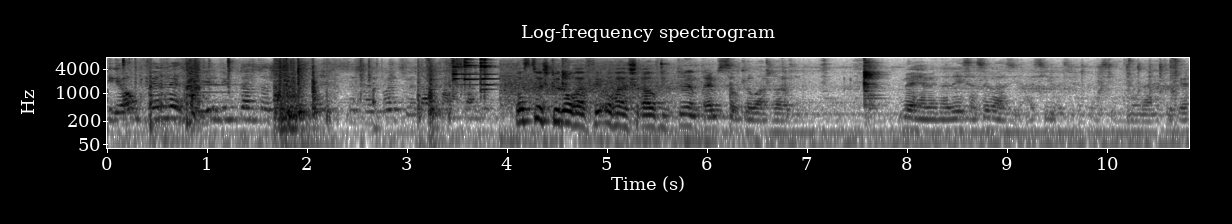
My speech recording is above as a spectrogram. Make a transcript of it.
Die Abfälle, zu viel wird dann so schnell, das ist ein gutes Metallmaß. Was tust du da auch schraufen? Du einen Bremssockel anschrauben. Wer wenn er das so aussieht, als ich das sieht man nicht, okay?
